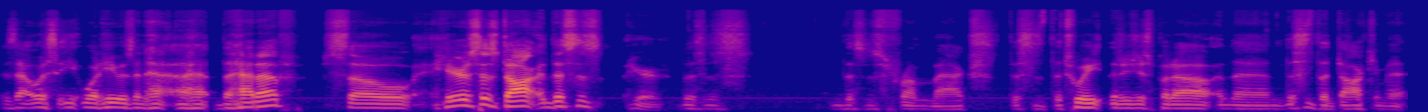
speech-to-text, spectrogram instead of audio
Is that what he, what he was in uh, the head of? So here's his doc. This is here. This is this is from Max. This is the tweet that he just put out, and then this is the document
